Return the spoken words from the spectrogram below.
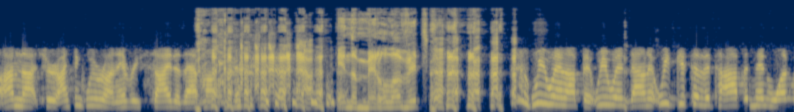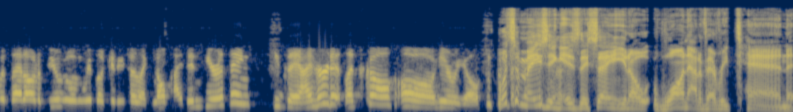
I'm not sure. I think we were on every side of that mountain. in the middle of it. we went up it. We went down it. We'd get to the top, and then one would let out a bugle, and we'd look at each other like, "Nope, I didn't hear a thing." He'd say, "I heard it. Let's go." Oh, here we go. What's amazing is they say, you know, one out of every 10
